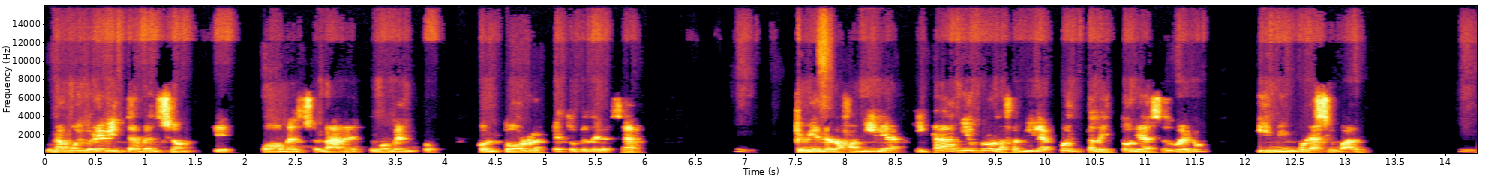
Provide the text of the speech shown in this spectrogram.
una muy breve intervención que puedo mencionar en este momento con todo el respeto que debe ser, que viene la familia y cada miembro de la familia cuenta la historia de ese duelo y ninguna es igual. Mm.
